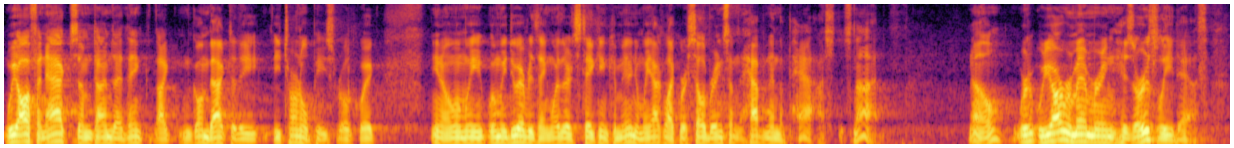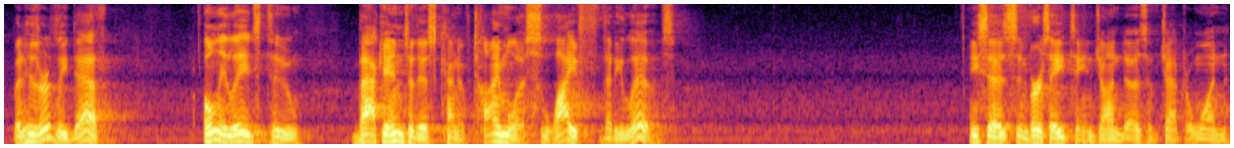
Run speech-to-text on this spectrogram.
we often act sometimes, I think, like going back to the eternal piece real quick, you know, when we, when we do everything, whether it's taking communion, we act like we're celebrating something that happened in the past. It's not. No, we're, we are remembering his earthly death, But his earthly death only leads to back into this kind of timeless life that he lives. He says in verse 18, John does of chapter 1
